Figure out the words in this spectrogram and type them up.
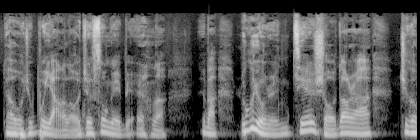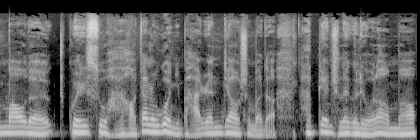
对吧？我就不养了，我就送给别人了，对吧？如果有人接手，当然这个猫的归宿还好，但如果你把它扔掉什么的，它变成了一个流浪猫，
